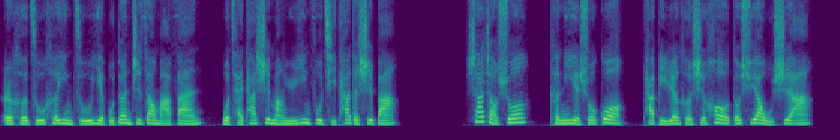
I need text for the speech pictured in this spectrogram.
而河族和影族也不断制造麻烦。我猜他是忙于应付其他的事吧。”沙爪说：“可你也说过，他比任何时候都需要武士啊。”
